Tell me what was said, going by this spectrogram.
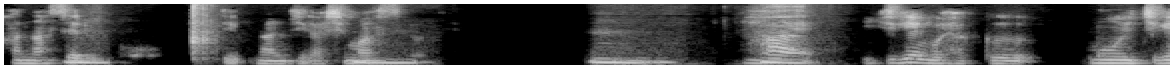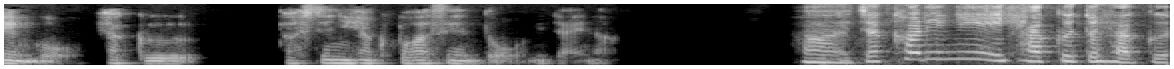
話せるっていう感じがしますよね。うん。はい。一言語100、もう一言語100、足して200%みたいな。はい。じゃあ仮に100と100、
